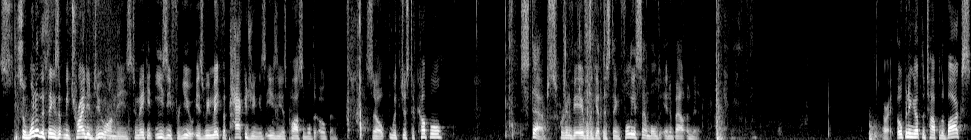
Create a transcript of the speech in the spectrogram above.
So one of the things that we try to do on these to make it easy for you is we make the packaging as easy as possible to open. So with just a couple steps, we're going to be able to get this thing fully assembled in about a minute. All right, opening up the top of the box,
